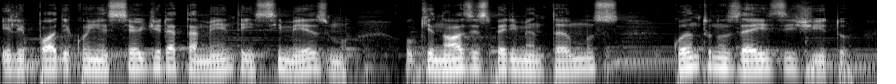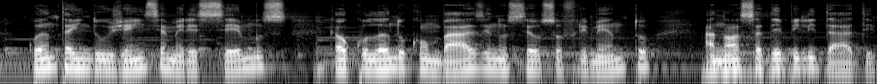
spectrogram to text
ele pode conhecer diretamente em si mesmo o que nós experimentamos quanto nos é exigido, quanta indulgência merecemos, calculando com base no seu sofrimento a nossa debilidade.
